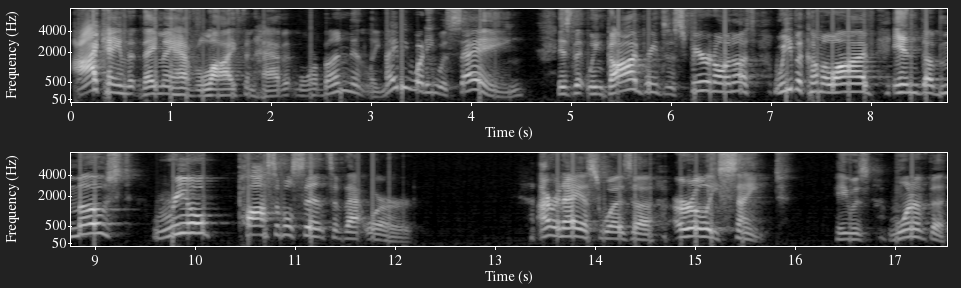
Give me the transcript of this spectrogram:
I came that they may have life and have it more abundantly." Maybe what he was saying is that when God breathes His Spirit on us, we become alive in the most real possible sense of that word. Irenaeus was an early saint. He was one of the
